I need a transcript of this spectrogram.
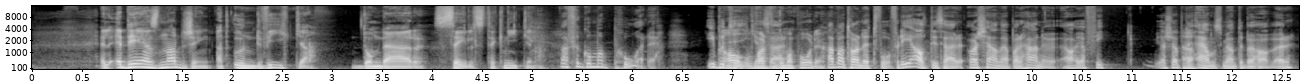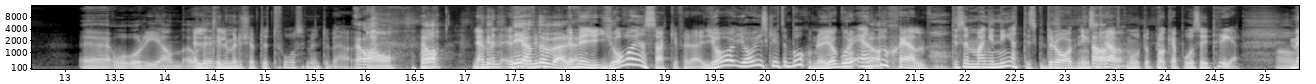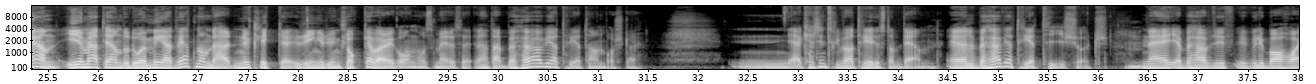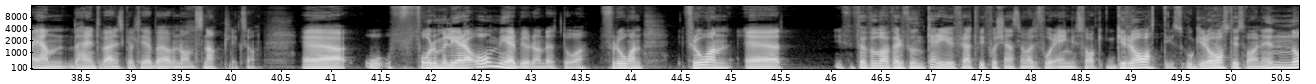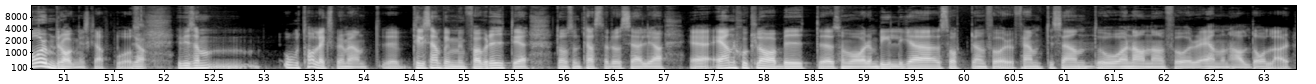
Eller är det ens nudging, att undvika de där sales-teknikerna? Varför går man på det? I Ja, butiken. och varför så här. går man på det? Att man tar den där två. För det är alltid så här, vad tjänar jag på det här nu? Ja, jag, fick, jag köpte en som jag inte behöver. Eh, och, och rean... Och Eller det- till och med du köpte två som du inte behöver. Ja, Ja. ja. Nej, men, det är ännu värre. Ja, men jag är en sucker för det här. Jag, jag har ju skrivit en bok om det. Jag går ändå ja. själv... Det är en magnetisk dragningskraft Ja. mot att plocka på sig tre. Men i och med att jag ändå då är medveten om det här. Nu klickar, ringer det en klocka varje gång hos mig. och säger, Vänta, behöver jag tre tandborstar? Mm, Jag kanske inte skulle vilja ha tre just av den. Eller behöver jag tre t-shirts? Nej, jag, behövde jag vill ju bara ha en. Det här är inte världens kvalitet, jag behöver någon snabbt. Liksom. Eh, och formulera om erbjudandet då från, från eh, för, för varför det funkar är ju för att vi får känslan av att vi får en sak gratis och gratis har en enorm dragningskraft på oss. Ja. Det visar mm, otal experiment. Eh, Till exempel min favorit är de som testade att sälja eh, en chokladbit eh, som var den billiga sorten för 50 cent och en annan för en och en halv dollar.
